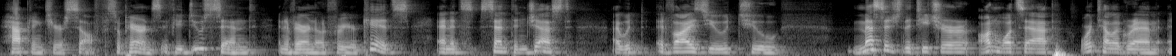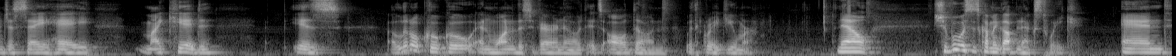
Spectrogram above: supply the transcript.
happening to yourself. So, parents, if you do send an Aveira note for your kids and it's sent in jest, I would advise you to message the teacher on WhatsApp or Telegram and just say, hey, my kid is a little cuckoo and wanted this Aveira note. It's all done with great humor. Now, Shavuos is coming up next week, and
